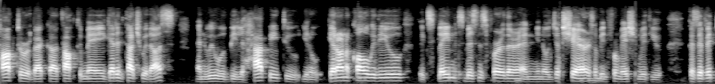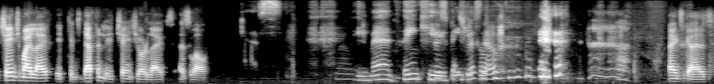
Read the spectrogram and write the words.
Talk to rebecca talk to may get in touch with us and we will be happy to you know get on a call with you explain this business further and you know just share some information with you because if it changed my life it can definitely change your lives as well yes amen thank you thank you now. thanks guys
